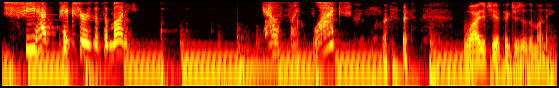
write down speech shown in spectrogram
She has pictures of the money. And I was like, What? Why did she have pictures of the money?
